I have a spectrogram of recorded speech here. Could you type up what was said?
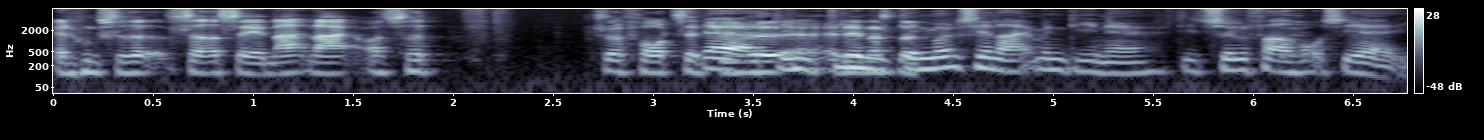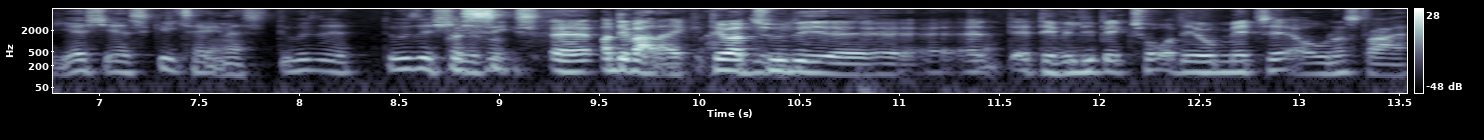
at hun sad, sad og sagde nej, nej, og så, så fortsatte Ja, din, af din, din noget. mund siger nej, men din, uh, dit sølvfarvede hår siger, yes, yes, skildtagen, du er det, du er det Præcis, øh, og det var der ikke. Det var tydeligt, øh, at at det vil lige begge to, og det er jo med til at understrege,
